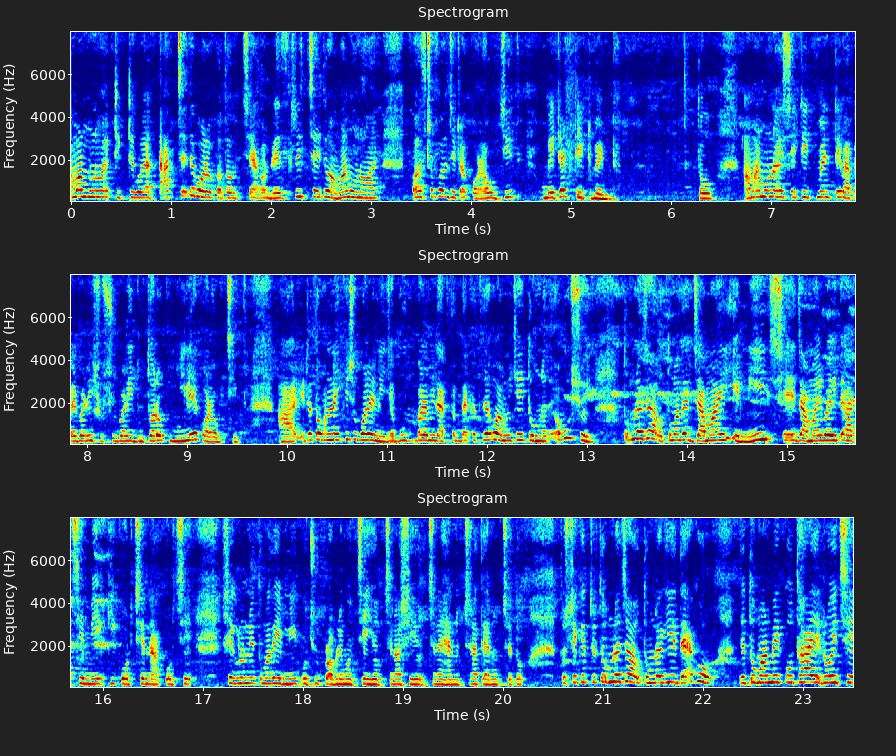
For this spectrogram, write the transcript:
আমার মনে হয় ঠিকঠাক আর তার চাইতে বড় কথা হচ্ছে এখন রেজিস্ট্রির চাইতেও আমার মনে হয় ফার্স্ট অফ অল যেটা করা উচিত মেটার ট্রিটমেন্ট তো আমার মনে হয় সেই ট্রিটমেন্টে বাপের বাড়ি, শ্বশুর বাড়ি দুতরফ মিলে করা উচিত। আর এটা তো অনেক কিছু বলেনি যে বুধবার আমি ডাক্তার দেখাতে যাব, আমি চাই তোমরা। অবশ্যই, তোমরা যাও। তোমাদের জামাই এমনি, সে জামাই বাড়িতে আছে, মেয়ে কী করছে, না করছে, সেগুলো নিয়ে তোমাদের এমনি প্রচুর প্রবলেম হচ্ছে, এই হচ্ছে না, সেই হচ্ছে না, হ্যান হচ্ছে না, ত্যান হচ্ছে তো। তো সেক্ষেত্রে তোমরা যাও, তোমরা গিয়ে দেখো যে তোমার মেয়ে কোথায় রয়েছে,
